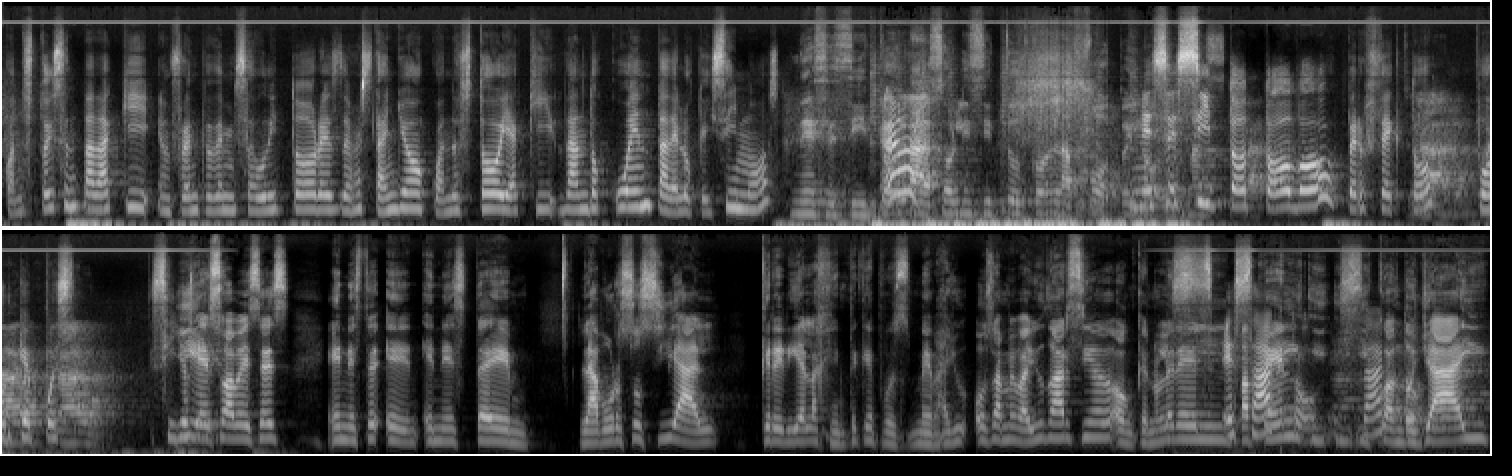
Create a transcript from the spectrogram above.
Cuando estoy sentada aquí enfrente de mis auditores, de están yo, cuando estoy aquí dando cuenta de lo que hicimos. Necesito la solicitud con la foto. Y necesito todo perfecto, porque pues... Si yo y eso a veces en este, en, este labor social creería la gente que pues me va a, o sea, me va a ayudar, sí, aunque no le dé el papel. y cuando ya hay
